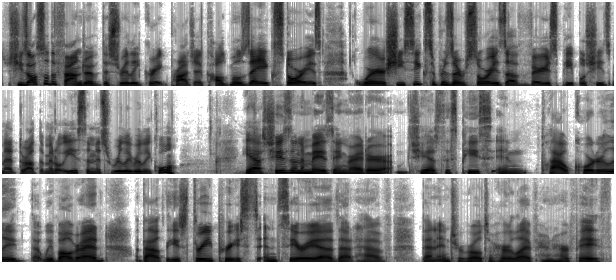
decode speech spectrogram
She's also the founder of this really great project called Mosaic Stories, where she seeks to preserve stories of various people she's met throughout the Middle East, and it's really, really cool. Yeah, she's an amazing writer. She has this piece in Plough Quarterly that we've all read about these three priests in Syria that have been integral to her life and her faith.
